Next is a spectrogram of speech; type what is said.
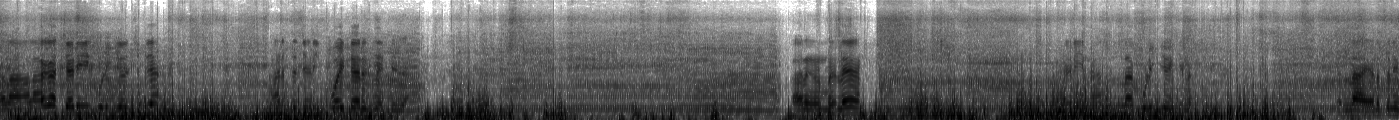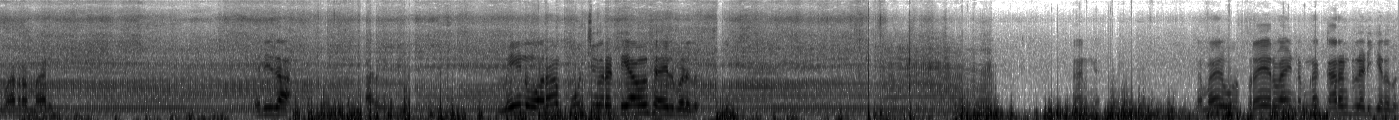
அதில் அழகாக செடியை குளிக்க வச்சுட்டு அடுத்த செடிக்கு போயிட்டே இருக்கு நெட்டுதான் பாருங்க நண்பர்களே செடி நல்லா குளிக்க வைக்கணும். எல்லா இடத்துலையும் மாடுற மாதிரி. தெரியுதா? பாருங்க. மீன் உரம் பூச்சி விரட்டியாகவும் செயல்படுது. பாருங்க இந்த மாதிரி ஒரு ப்ரேயர் வாங்கிட்டோம்னா கரண்ட்டில் அடிக்கிறது.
